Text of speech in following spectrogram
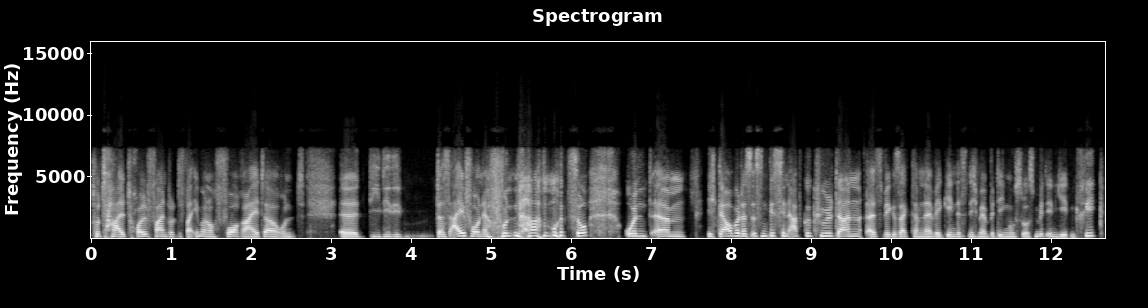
total toll fand und es war immer noch Vorreiter und äh, die, die das iPhone erfunden haben und so. Und ähm, ich glaube, das ist ein bisschen abgekühlt dann, als als wir gesagt haben, na, wir gehen jetzt nicht mehr bedingungslos mit in jeden Krieg.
